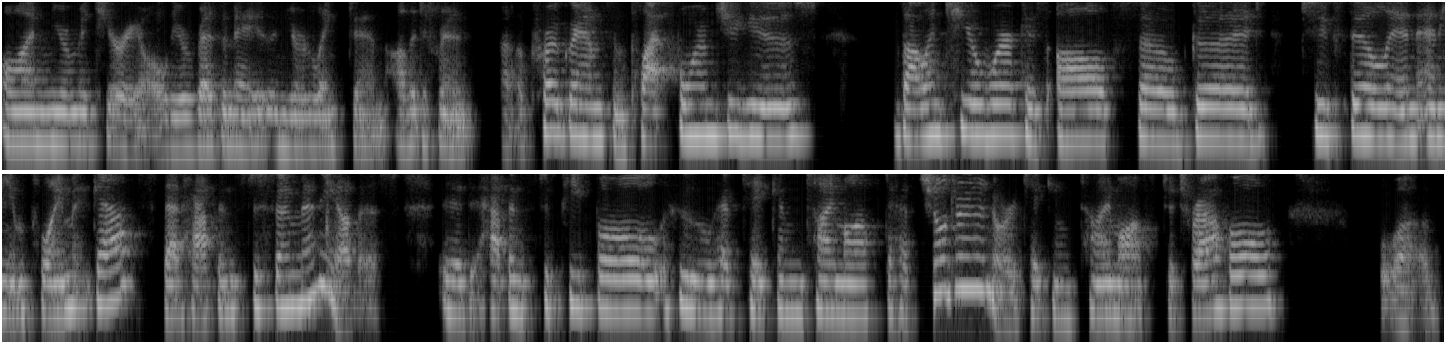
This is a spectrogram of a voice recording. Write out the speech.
on your material, your resume, and your LinkedIn, all the different uh, programs and platforms you use Volunteer work is also good to fill in any employment gaps. That happens to so many of us. It happens to people who have taken time off to have children or taking time off to travel. Well,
